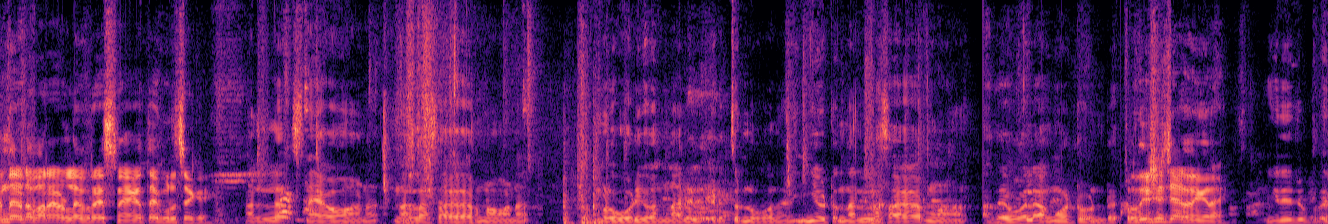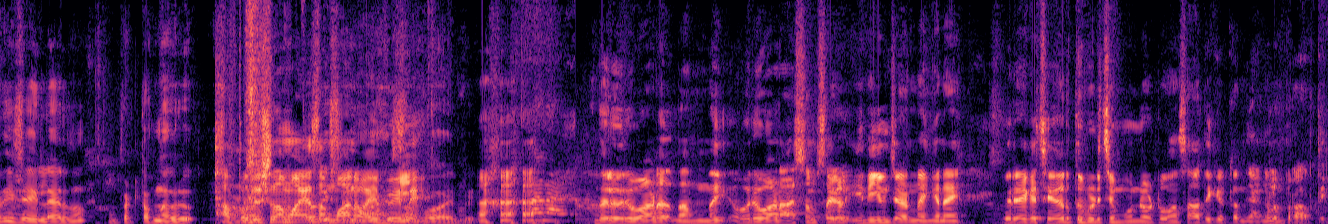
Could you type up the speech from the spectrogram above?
എന്താ പറയാനുള്ളത് ഇവരെ സ്നേഹത്തെ കുറിച്ചൊക്കെ നല്ല സ്നേഹമാണ് നല്ല സഹകരണമാണ്. നമ്മൾ ഓടി വന്നാലും എടുത്തുകൊണ്ട് പോകുന്നത് ഇങ്ങോട്ട് നല്ല സഹകരണമാണ്. അതേപോലെ അങ്ങോട്ടും ഉണ്ട്. പ്രതീക്ഷിച്ചായിരുന്നു ഇങ്ങനെ? ഇങ്ങനെ ഒരു പ്രതീക്ഷ ഇല്ലായിരുന്നു പെട്ടെന്ന് ഒരു അപ്രതീക്ഷിതമായ സമ്മാനമായി. എന്തായാലും ഒരുപാട് നന്ദി ഒരുപാട് ആശംസകൾ. ഇനിയും ചേട്ടൻ ഇങ്ങനെ ഇവരെയൊക്കെ ചേർത്ത് പിടിച്ച് മുന്നോട്ട് പോകാൻ സാധിക്കട്ടെ എന്ന് ഞങ്ങളും പ്രാർത്ഥിക്കുന്നു.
